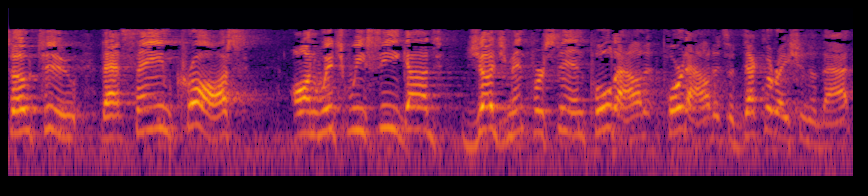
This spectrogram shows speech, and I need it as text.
So too, that same cross on which we see God's judgment for sin pulled out, poured out, it's a declaration of that,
